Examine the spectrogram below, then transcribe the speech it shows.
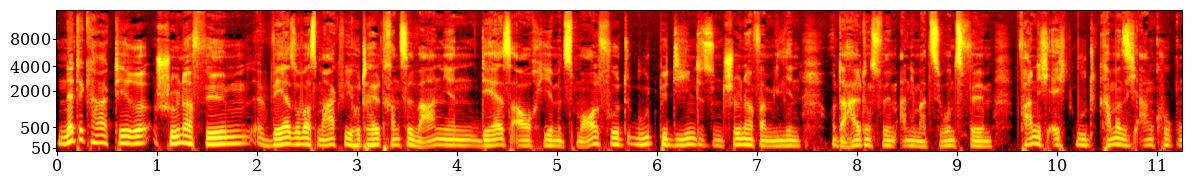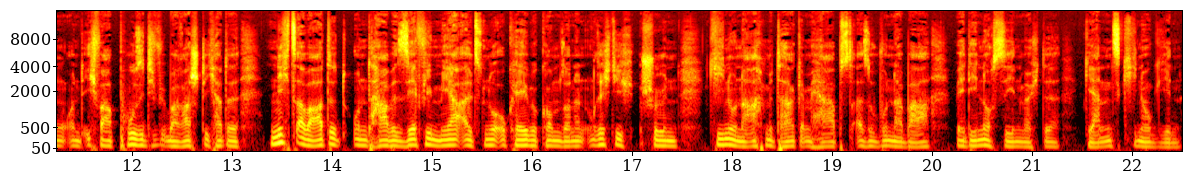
nette Charaktere, schöner Film. Wer sowas mag wie Hotel Transsilvanien, der ist auch hier mit Smallfoot gut bedient. Ist ein schöner Familienunterhaltungsfilm, Animationsfilm. Fand ich echt gut, kann man sich angucken und ich war positiv überrascht. Ich hatte nichts erwartet und habe sehr viel mehr als nur okay bekommen, sondern einen richtig schönen Kinonachmittag im Herbst. Also wunderbar. Wer den noch sehen möchte, gern ins Kino gehen.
